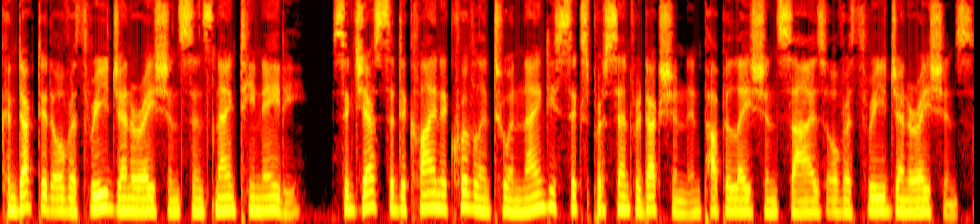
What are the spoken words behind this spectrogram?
conducted over three generations since 1980, suggests a decline equivalent to a 96% reduction in population size over three generations,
